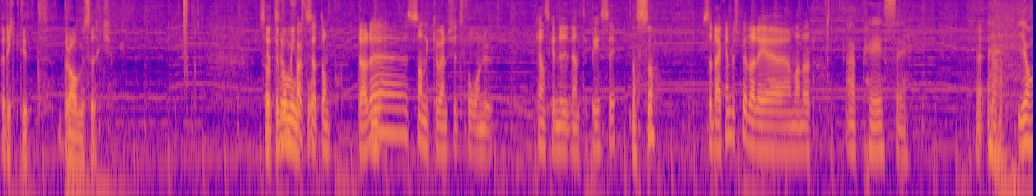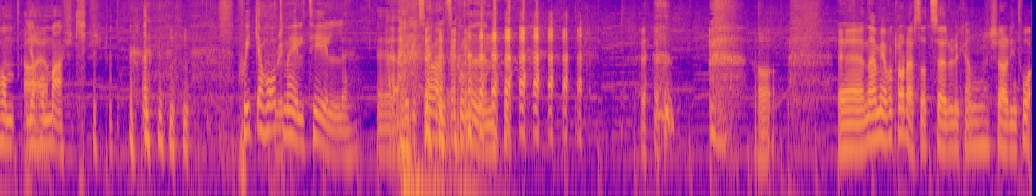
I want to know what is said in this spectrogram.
riktigt bra musik. Så jag det tror var min faktiskt två. att de portade Sonic Adventure 2 nu. Ganska nyligen till PC. Asså? Så där kan du spela det, Manuel. Ja, PC. Jag, har, Ja, jag har ja. Mac. Skicka hatmail till eh, Hudiksvalls kommun. Ja. Eh, nej, men jag var klar där så att Söder du kan köra din två.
